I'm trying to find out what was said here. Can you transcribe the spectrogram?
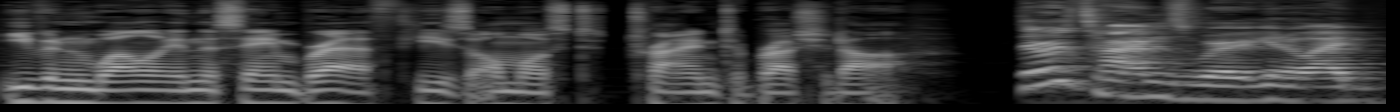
even while in the same breath, he's almost trying to brush it off. There were times where, you know, I'd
